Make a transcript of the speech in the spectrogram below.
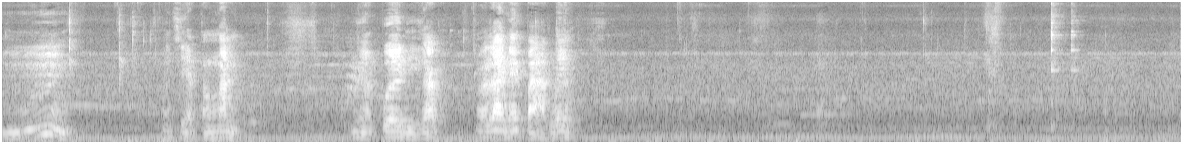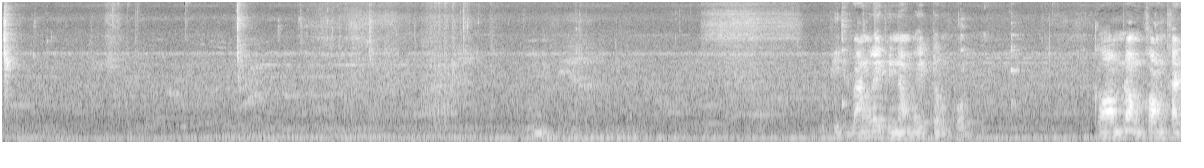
อืม มันเสียบ ทั้งมันเนื้อเปื่อยดีครับละลายในปากเลยผิดหวังเลยพี่น้องเอ้ต้มกบกอมร่องคล้องกัน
